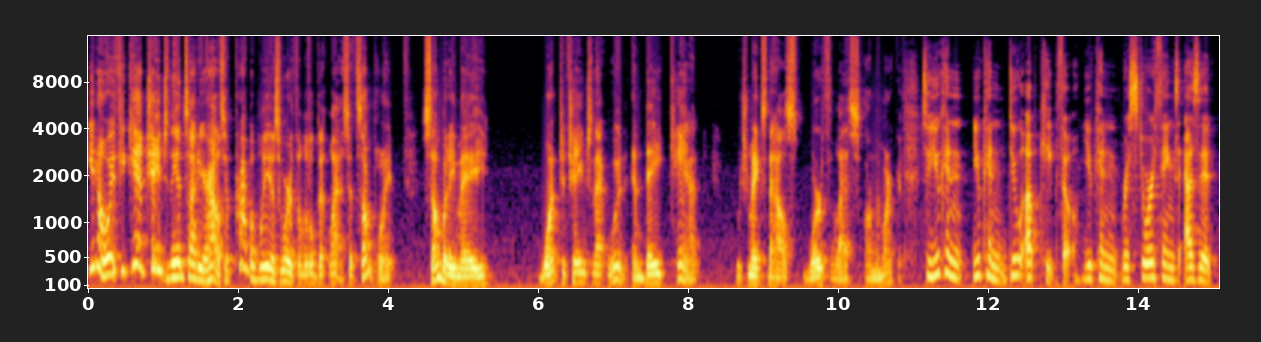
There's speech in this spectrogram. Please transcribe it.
you know, if you can't change the inside of your house, it probably is worth a little bit less. At some point, somebody may want to change that wood and they can't, which makes the house worth less on the market. So you can you can do upkeep though. You can restore things as it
